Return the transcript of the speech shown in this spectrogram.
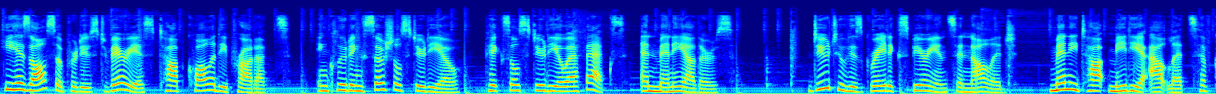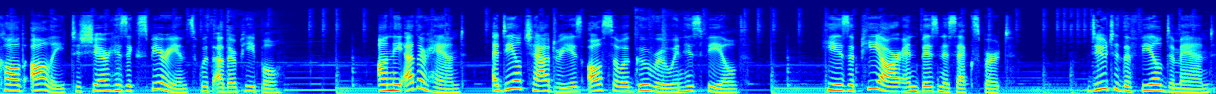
He has also produced various top quality products, including Social Studio, Pixel Studio FX, and many others. Due to his great experience and knowledge, Many top media outlets have called Ali to share his experience with other people. On the other hand, Adeel Chowdhry is also a guru in his field. He is a PR and business expert. Due to the field demand,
